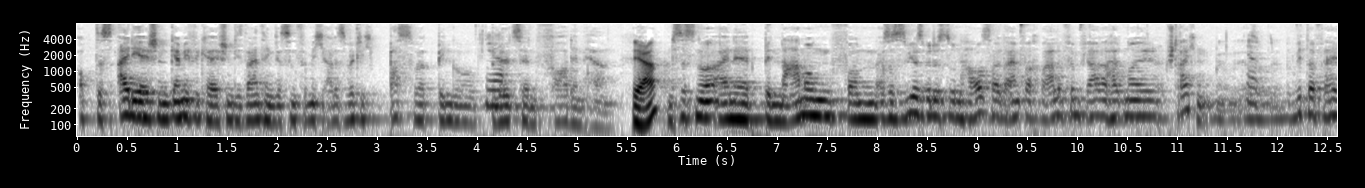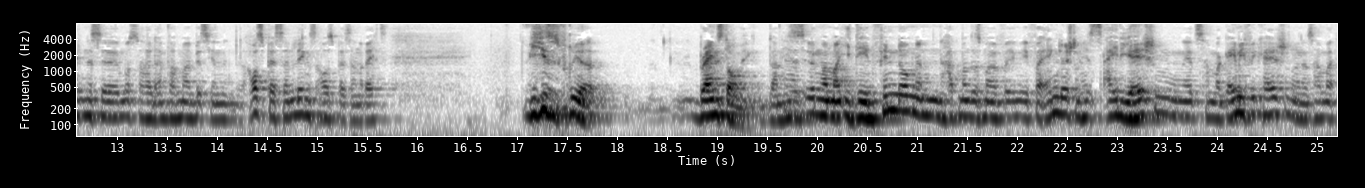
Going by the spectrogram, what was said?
ob das Ideation, Gamification, Design Thinking, das sind für mich alles wirklich Buzzword-Bingo, Ja. Blödsinn vor dem Herrn. Ja. Und es ist nur eine Benamung von, also es ist wie, als würdest du ein Haus halt einfach alle fünf Jahre halt neu streichen. Also Witterverhältnisse musst du halt einfach mal ein bisschen ausbessern, links, ausbessern, rechts. Wie hieß es früher? Brainstorming. Dann hieß es irgendwann mal Ideenfindung, dann hat man das mal irgendwie verenglischt, dann hieß es Ideation und jetzt haben wir Gamification und jetzt haben wir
